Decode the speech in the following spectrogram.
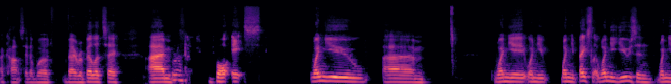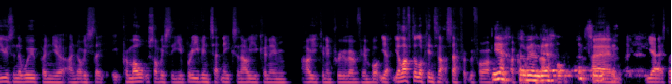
I can't say the word variability. Um, right. but it's when you um, when you when you when you basically when you're using when you're using the whoop and you and obviously it promotes obviously your breathing techniques and how you can Im, how you can improve everything. But yeah you'll have to look into that separate before I, yeah I, I, I will, yeah. um, yeah it's a,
